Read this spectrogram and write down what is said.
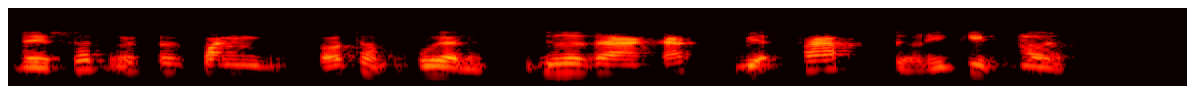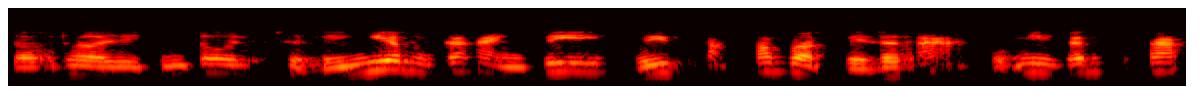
đề xuất với cơ quan có thẩm quyền đưa ra các biện pháp xử lý kịp thời. Đồng thời thì chúng tôi xử lý nghiêm các hành vi vi phạm pháp luật về giá cũng như các biện pháp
